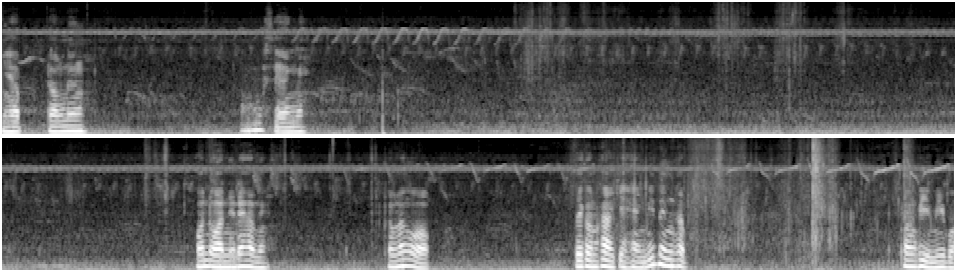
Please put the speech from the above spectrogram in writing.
นี่ครับดอกหนึ่งแสงไหมอ่อนๆอยู่นะครับเนี่ยกำลังออก แต่ค่อนข้างจะแห้งนิดนึงครับ ทางพี่มีบ่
